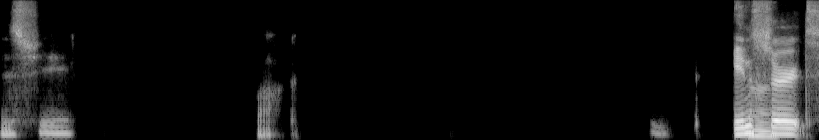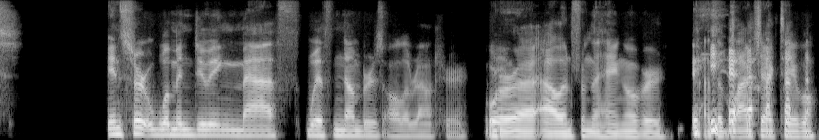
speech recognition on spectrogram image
Is she? Fuck. insert insert woman doing math with numbers all around her. Or uh, Alan from The Hangover. at the blackjack table.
